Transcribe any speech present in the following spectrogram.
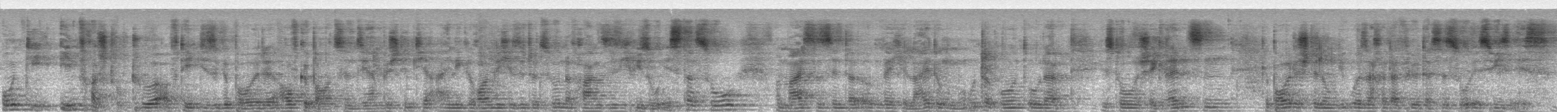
und die Infrastruktur, auf denen diese Gebäude aufgebaut sind. Sie haben bestimmt hier einige räumliche Situationen, da fragen Sie sich, wieso ist das so? Und meistens sind da irgendwelche Leitungen im Untergrund oder historische Grenzen, Gebäudestellungen die Ursache dafür, dass es so ist, wie es ist.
